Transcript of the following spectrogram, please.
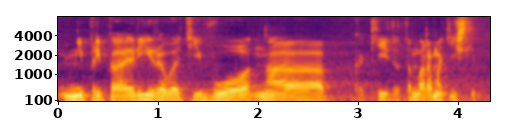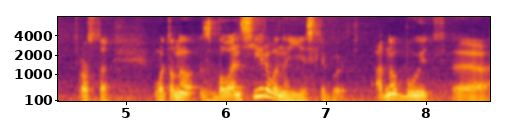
не препарировать его на какие-то там ароматические... Просто вот оно сбалансировано, если будет, оно будет э,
